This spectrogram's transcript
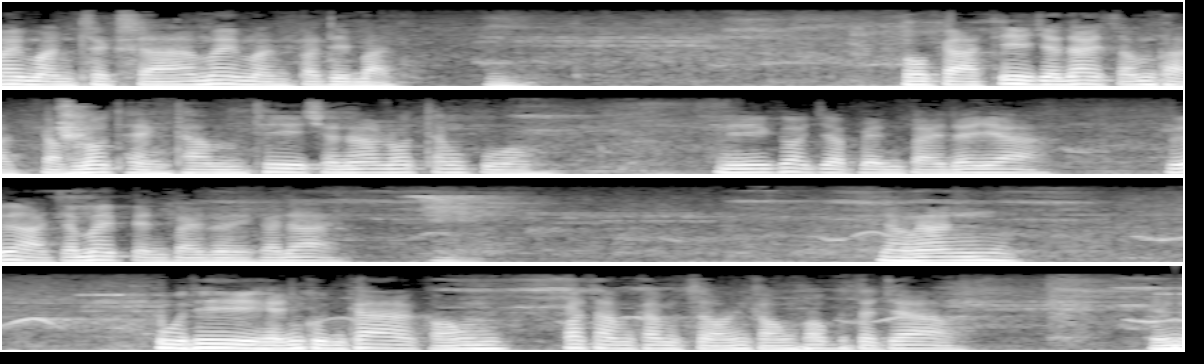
ไม่หมั่นศึกษาไม่หมั่นปฏิบัติ โอกาสที่จะได้สัมผัสกับรถแห่งธรรมที่ชนะรถทั้งปวง นี้ก็จะเป็นไปได้ยาก หรืออาจจะไม่เป็นไปเลยก็ได้ ดังนั้นผู้ที่เห็นคุณค่าของพระธรรมคำสอนของพระพุทธเจ้า เห็น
